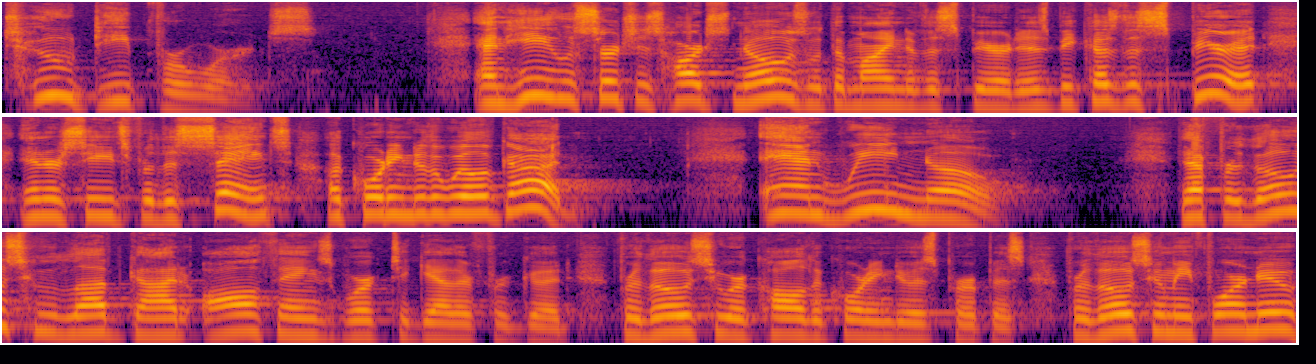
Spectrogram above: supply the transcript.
too deep for words. And he who searches hearts knows what the mind of the Spirit is, because the Spirit intercedes for the saints according to the will of God. And we know that for those who love God, all things work together for good, for those who are called according to his purpose. For those whom he foreknew,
